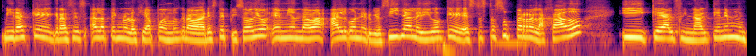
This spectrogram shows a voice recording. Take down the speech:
mira que gracias a la tecnología podemos grabar este episodio. Emi andaba algo nerviosilla, le digo que esto está súper relajado y que al final tiene,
